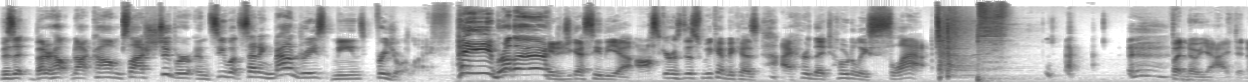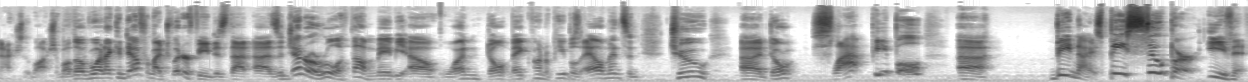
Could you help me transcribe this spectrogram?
Visit betterhelp.com slash super and see what setting boundaries means for your life. Hey, brother! Hey, did you guys see the uh, Oscars this weekend? Because I heard they totally slapped. but no, yeah, I didn't actually watch them. Although what I can tell from my Twitter feed is that, uh, as a general rule of thumb, maybe uh, one, don't make fun of people's ailments, and two, uh, don't slap people. Uh, be nice, be super even.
